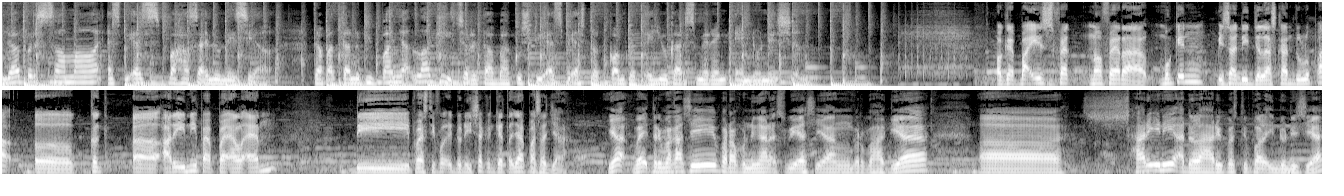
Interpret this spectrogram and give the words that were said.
Anda bersama SBS Bahasa Indonesia. Dapatkan lebih banyak lagi cerita bagus di sbs.com.au garis miring Indonesia. Oke Pak Isfet Novera, mungkin bisa dijelaskan dulu Pak, uh, ke, uh, hari ini PPLN di Festival Indonesia kegiatannya apa saja? Ya, baik terima kasih para pendengar SBS yang berbahagia. Uh, hari ini adalah Hari Festival Indonesia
